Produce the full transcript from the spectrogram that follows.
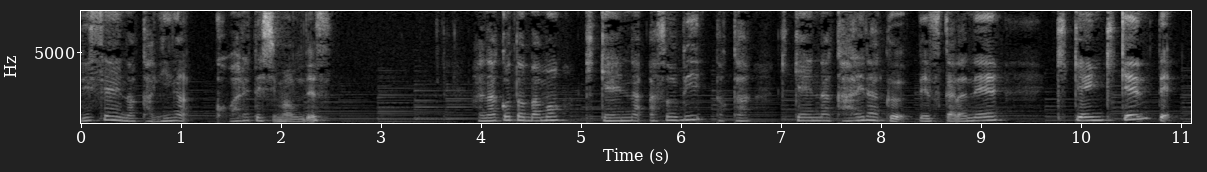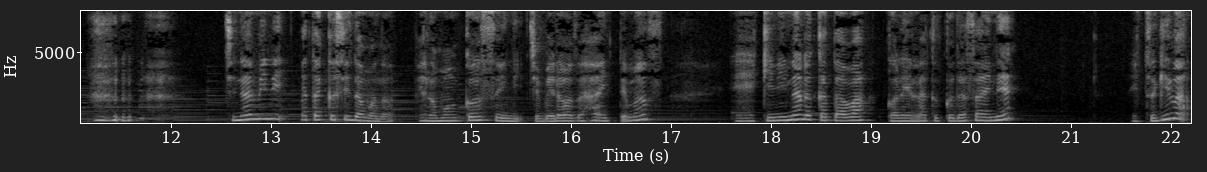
理性の鍵が壊れてしまうんです。花言葉も危険な遊びとか危険な快楽ですからね。危険危険って。ちなみに私どものフェロモン香水にチュベローズ入ってます、えー気になる方はご連絡くださいね。え次は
